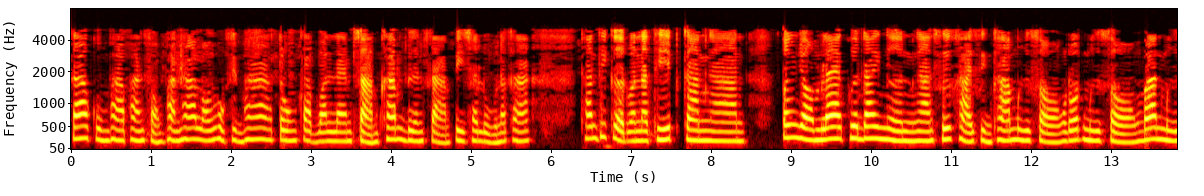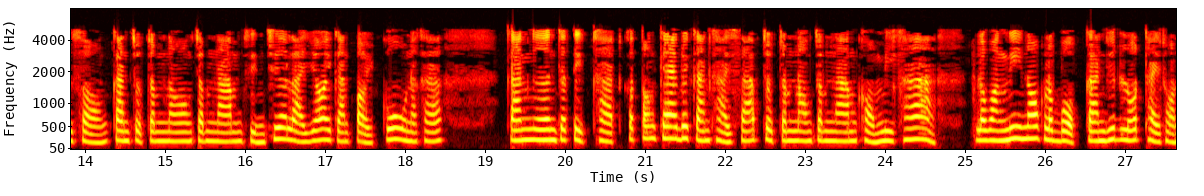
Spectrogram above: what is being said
19 กุมภาพันธ์ 2565 ตรงกับวันแรม 3 ค่ำเดือน 3 ปีฉลูนะคะ ท่านที่เกิดวันอาทิตย์การงาน ต้องยอมแลกเพื่อได้เงิน งานซื้อขายสินค้ามือสอง รถมือสอง บ้านมือสอง การจดจำนอง จำนำ สินเชื่อรายย่อย การปล่อยกู้นะคะ การเงินจะติดขัดก็ต้องแก้ด้วยการขายทรัพย์ จดจำนอง จำนำ ของมีค่า ระวังหนี้นอกระบบ การยึดรถ ถ่ายถอน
